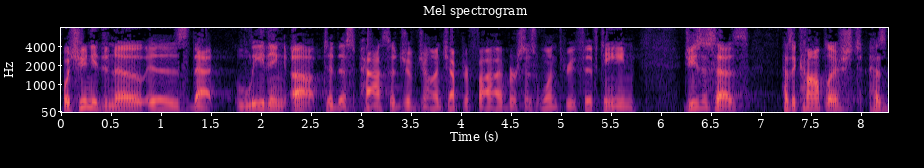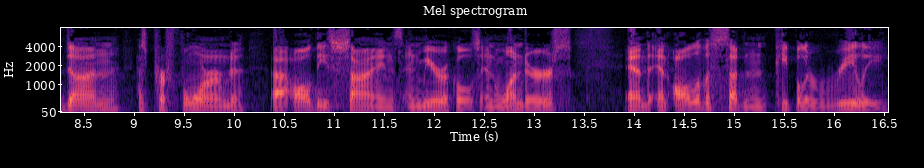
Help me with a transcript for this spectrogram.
What you need to know is that leading up to this passage of John chapter 5, verses 1 through 15, Jesus has, has accomplished, has done, has performed uh, all these signs and miracles and wonders. And, and all of a sudden, people are really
